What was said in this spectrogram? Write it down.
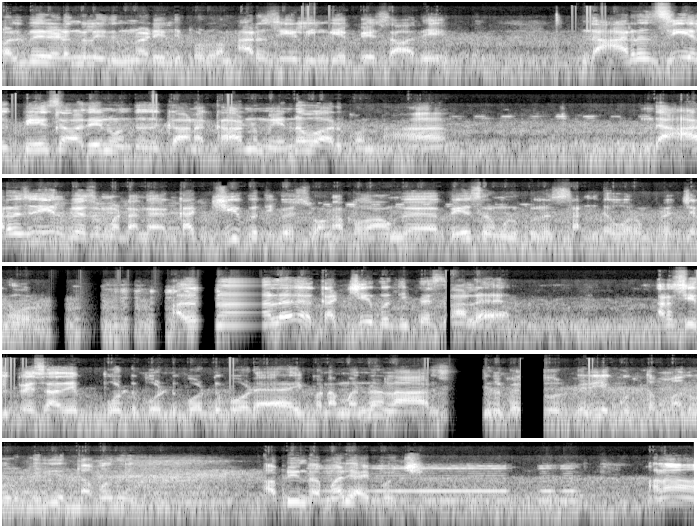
பல்வேறு இடங்களில் இதுக்கு முன்னாடி எழுதி போடுவாங்க. அரசியல் இங்கே பேசாதே. இந்த அரசியல் பேசாதேன்னு வந்ததுக்கான காரணம் என்னவா இருக்கும்னா இந்த அரசியல் பேச மாட்டாங்க. கட்சியை பற்றி பேசுவாங்க. அப்போ அவங்க பேசுகிறவங்களுக்குள்ள சண்டை வரும் பிரச்சனை வரும். அதனால கட்சியை பற்றி பேசினால அரசியல் பேசாதே போட்டு போட்டு போட்டு போட. இப்போ நம்ம என்ன நான் அரசியல் பேச ஒரு பெரிய குத்தம் அது ஒரு பெரிய தவறு அப்படின்ற மாதிரி ஆயிப்போச்சு. ஆனால்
